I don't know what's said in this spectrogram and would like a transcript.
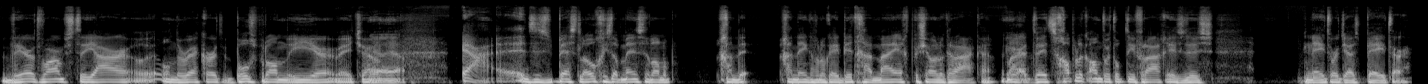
Weer het warmste jaar eh, on the record. Bosbranden hier, weet je wel. Ja, ja. ja, het is best logisch dat mensen dan op gaan, de, gaan denken van... oké, dit gaat mij echt persoonlijk raken. Maar Ja. het wetenschappelijk antwoord op die vraag is dus... nee, het wordt juist beter.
